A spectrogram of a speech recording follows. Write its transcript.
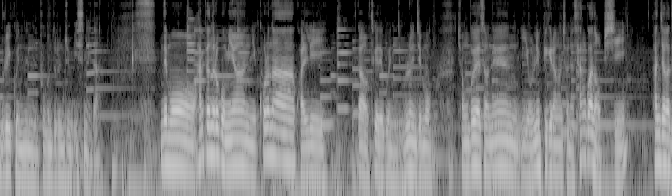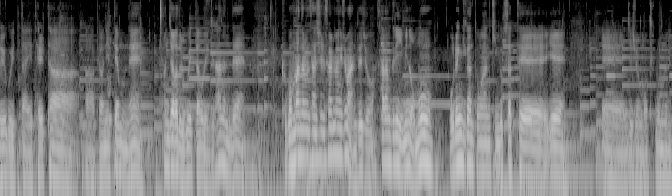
무르익고 있는 부분들은 좀 있습니다. 근데 뭐 한편으로 보면 이 코로나 관리가 어떻게 되고 있는지 물론 이제 뭐 정부에서는 이 올림픽이랑은 전혀 상관없이 환자가 늘고 있다. 이 델타 아, 변이 때문에 환자가 늘고 있다고 얘기를 하는데 그것만으로는 사실 설명이 좀 안 되죠. 사람들이 이미 너무 오랜 기간 동안 긴급 사태에 에 이제 좀 어떻게 보면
